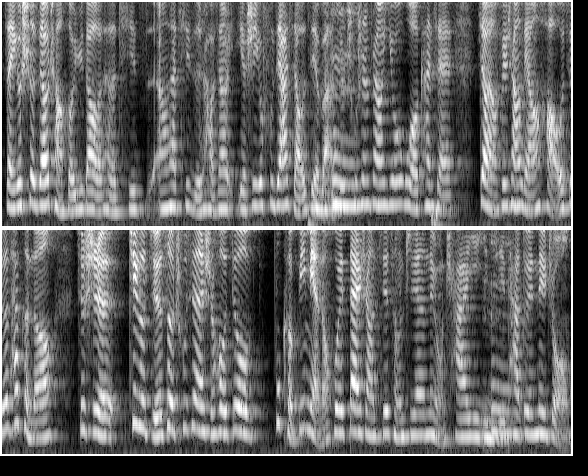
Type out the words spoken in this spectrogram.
在一个社交场合遇到了他的妻子，然后他妻子好像也是一个富家小姐吧，就是出身非常优渥，看起来教养非常良好。我觉得他可能。就是这个角色出现的时候，就不可避免的会带上阶层之间的那种差异，以及他对那种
